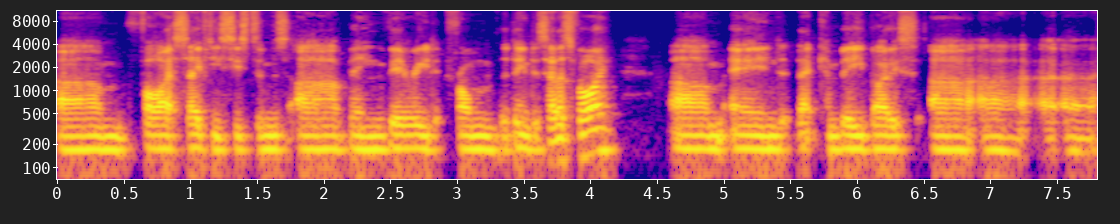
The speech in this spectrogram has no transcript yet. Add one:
um, fire safety systems are being varied from the deemed to satisfy. Um, and that can be both, uh, uh, uh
